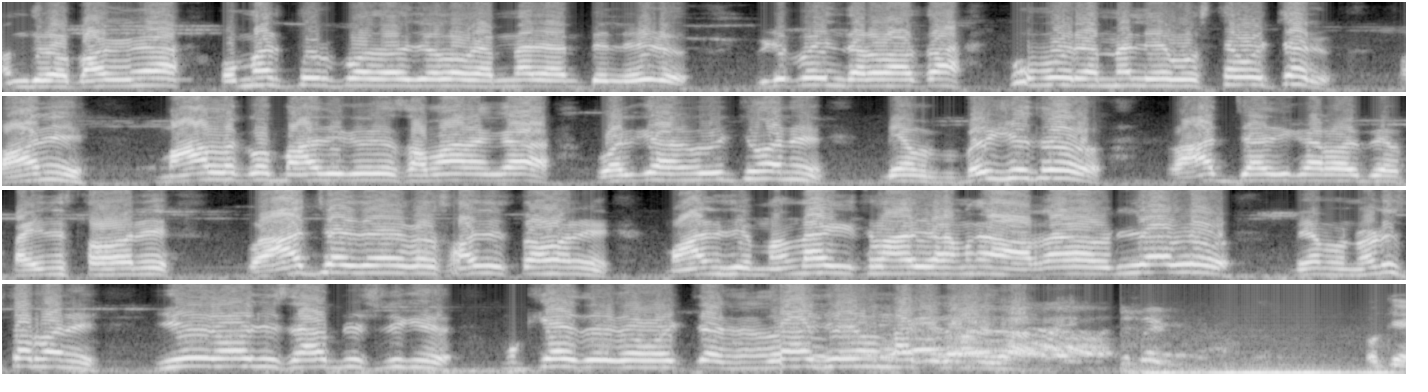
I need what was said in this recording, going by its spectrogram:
అందులో భాగంగా ఉమ్మడి తూర్పుగోదావరి జిల్లా ఎమ్మెల్యే ఎంపీ లేడు. విడిపోయిన తర్వాత కొవ్వూరు ఎమ్మెల్యే వస్తే వచ్చారు. కానీ మాళ్ళకు మాదిగలకు సమానంగా వర్గీ అనుభవించమని మేము భవిష్యత్తులో రాజ్యాధికారం పయనిస్తామని రాజ్యాధికారం సాధిస్తామని మానసి మందాకి అనగా మేము నడుస్తామని ఈ రోజు సెలబ్రేషన్కి ముఖ్య అతిథిగా వచ్చారు. ఓకే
